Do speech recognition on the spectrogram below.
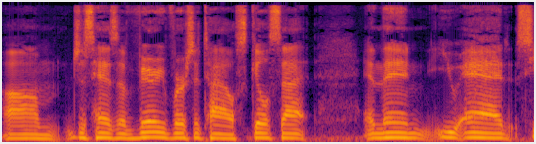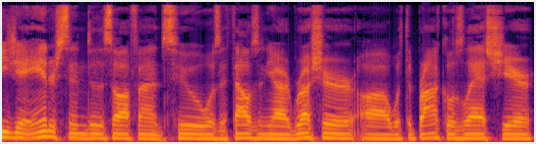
Um, just has a very versatile skill set. And then you add CJ Anderson to this offense, who was a thousand yard rusher uh, with the Broncos last year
